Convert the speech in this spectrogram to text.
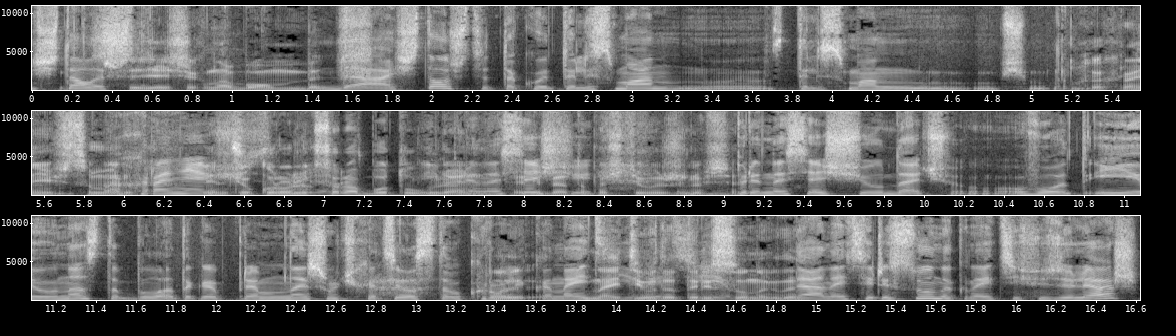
Считалось, Сидящих на бомбе. Да, считалось, что это такой талисман, талисман, в общем, там, охраняющий самолет. Охраняющий Нет, что, кролик сработал, глянь, ребята почти выжили все. Приносящий удачу. Вот. И у нас-то была такая прям, знаешь, очень хотелось этого кролика найти. Найти, вот этот рисунок, да? Да, найти рисунок, найти фюзеляж,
